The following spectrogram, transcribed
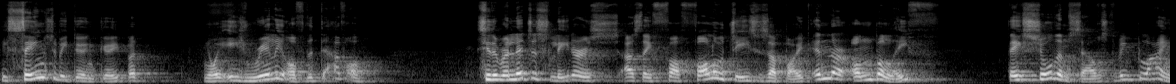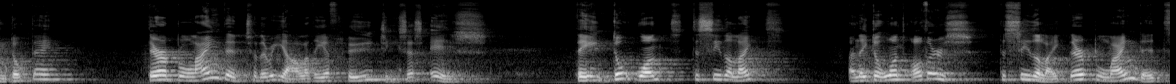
he seems to be doing good, but you know, he's really of the devil. See, the religious leaders, as they follow Jesus about in their unbelief, they show themselves to be blind, don't they? They are blinded to the reality of who Jesus is. They don't want to see the light, and they don't want others to see the light. They're blinded,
